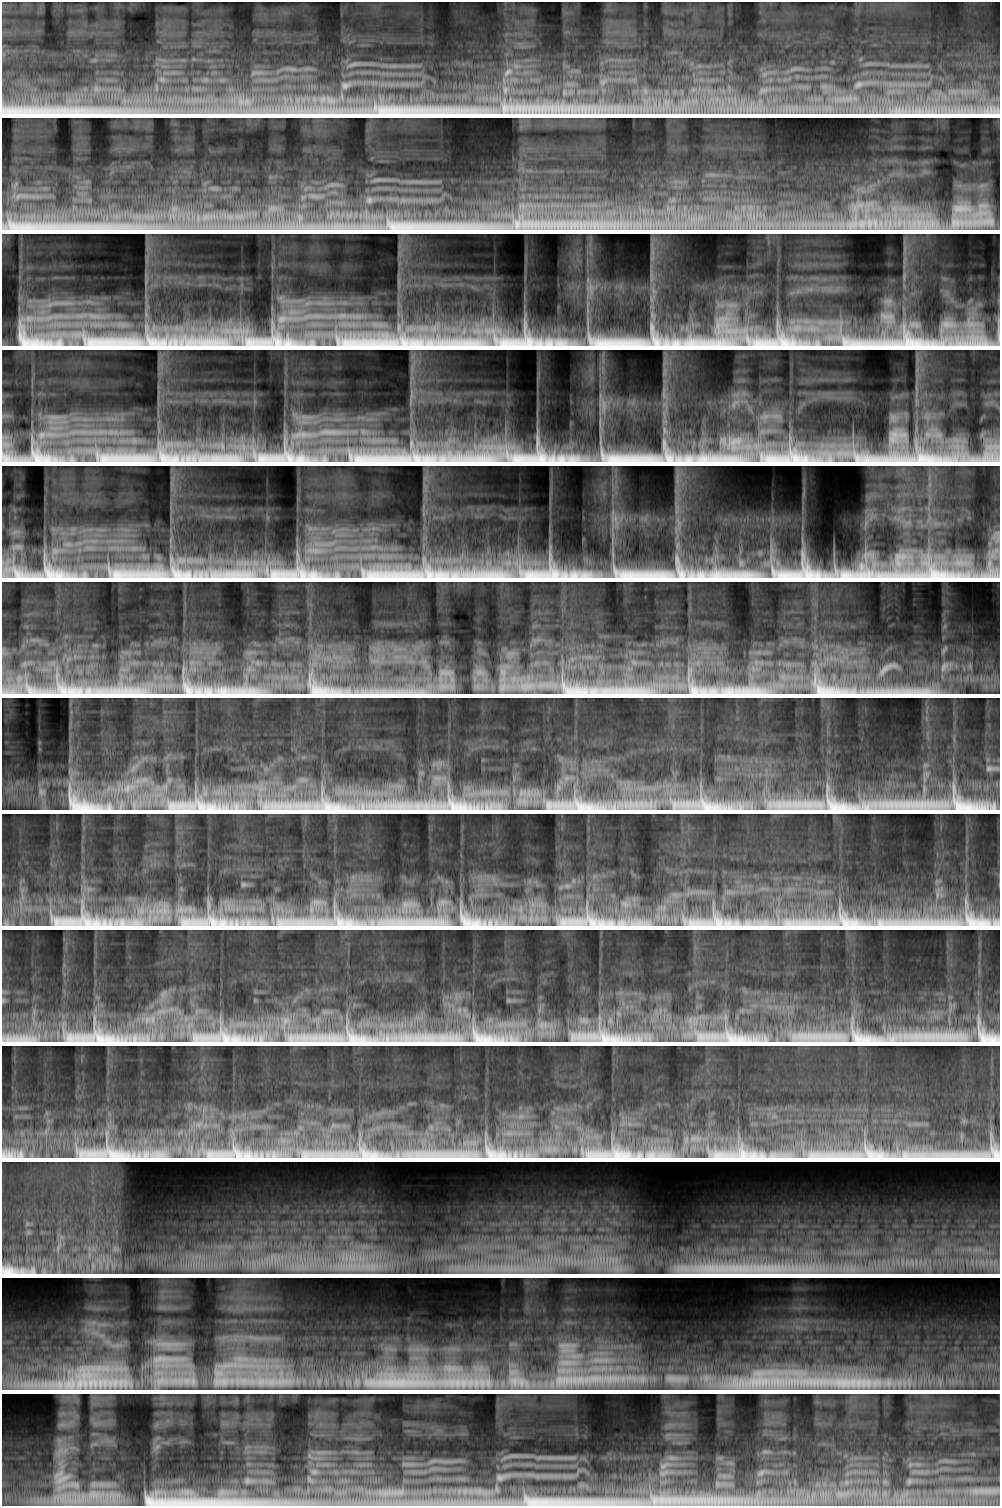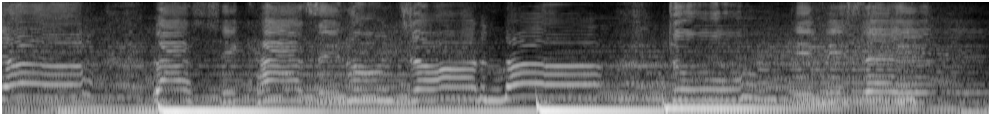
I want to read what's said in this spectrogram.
Volevi solo soldi, soldi. Come se avessi avuto soldi, soldi. Prima mi parlavi fino a tardi, tardi. Mi chiedevi come va, come va, come va. Adesso come va, come va, come va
